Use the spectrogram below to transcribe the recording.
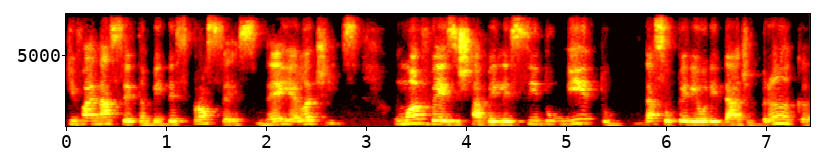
que vai nascer também desse processo. Né? E ela diz: uma vez estabelecido o mito da superioridade branca,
